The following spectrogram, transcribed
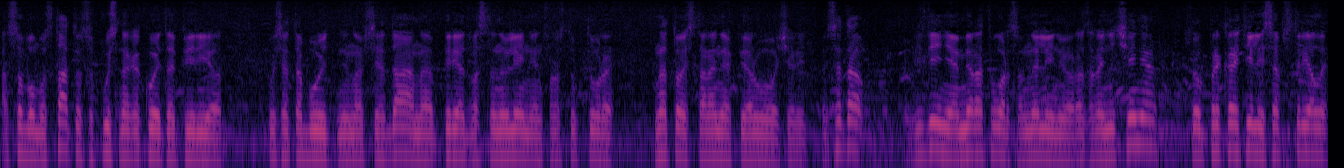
особому статусу, пусть на какой-то период. Пусть это будет не навсегда, а на период восстановления инфраструктуры на той стороне в первую очередь. То есть это введение миротворцев на линию разграничения, чтобы прекратились обстрелы,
